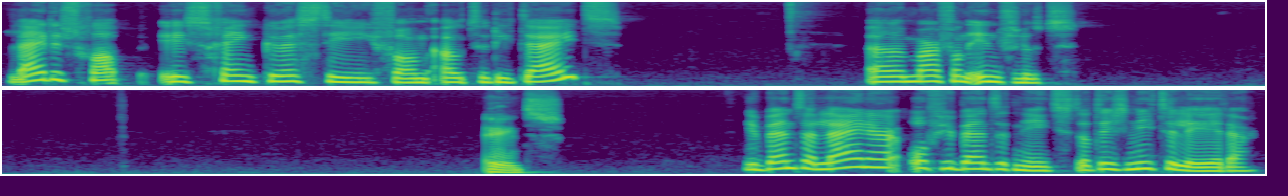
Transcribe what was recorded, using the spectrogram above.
Leiderschap is geen kwestie van autoriteit, eh, maar van invloed. Eens. Je bent een leider of je bent het niet. Dat is niet te leren.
